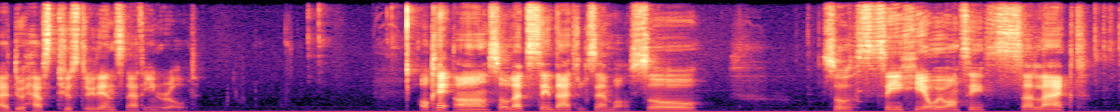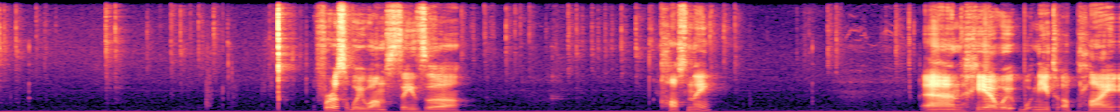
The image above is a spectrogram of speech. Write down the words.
I do have two students that enrolled. Okay uh, so let's see that example. So so see here we want to select first we want to see the course name. And here we need to apply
